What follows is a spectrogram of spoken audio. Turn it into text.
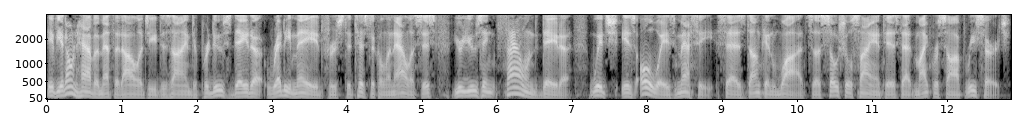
If you don't have a methodology designed to produce data ready made for statistical analysis, you're using found data, which is always messy, says Duncan Watts, a social scientist at Microsoft Research.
